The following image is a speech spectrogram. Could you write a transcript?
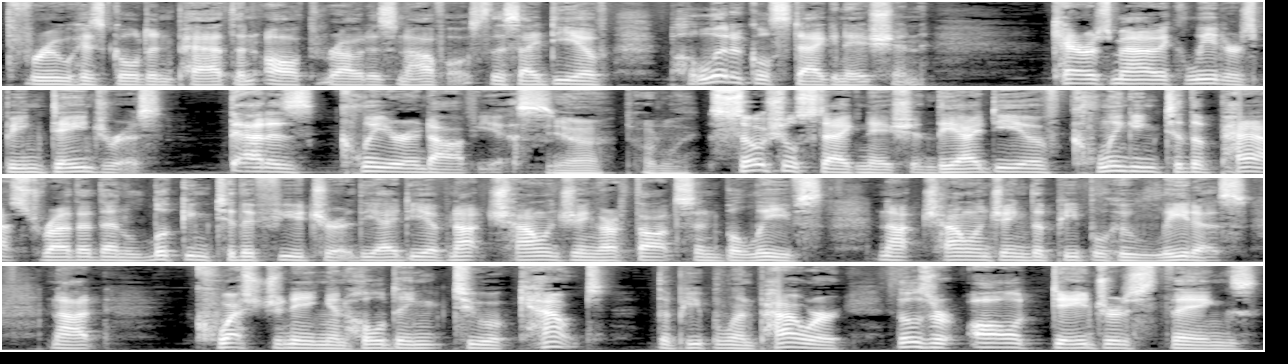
through his Golden Path and all throughout his novels. This idea of political stagnation, charismatic leaders being dangerous. That is clear and obvious. Yeah, totally. Social stagnation, the idea of clinging to the past rather than looking to the future, the idea of not challenging our thoughts and beliefs, not challenging the people who lead us, not questioning and holding to account the people in power. Those are all dangerous things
